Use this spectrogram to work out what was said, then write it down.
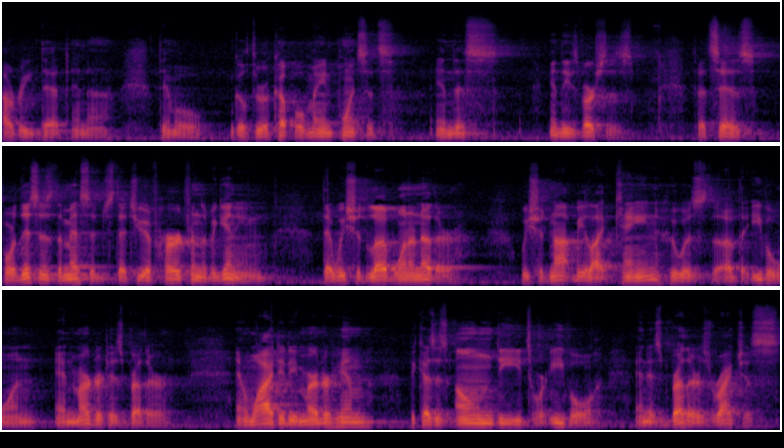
I'll read that and uh, then we'll go through a couple main points that's in this in these verses. So it says, "For this is the message that you have heard from the beginning, that we should love one another. We should not be like Cain, who was the, of the evil one and murdered his brother. And why did he murder him? Because his own deeds were evil and his brothers righteous.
